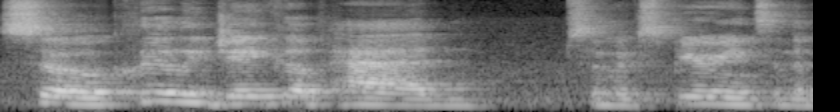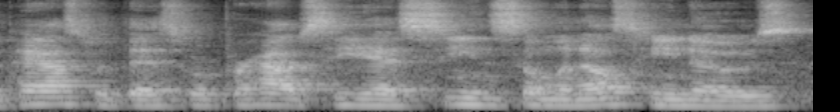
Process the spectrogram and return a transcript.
So clearly Jacob had some experience in the past with this, or perhaps he has seen someone else he knows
